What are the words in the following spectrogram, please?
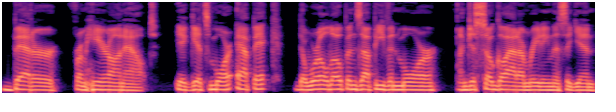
better from here on out. It gets more epic. The world opens up even more. I'm just so glad I'm reading this again.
